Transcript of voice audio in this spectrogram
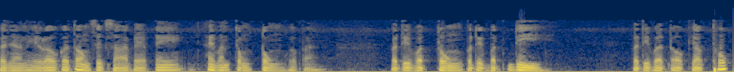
กันอย่างนี้ เราก็ต้องศึกษาแบบนี้ ให้มันตรงๆเข้าไปปฏิบัติตรง ปฏิบัติดี ปฏิบัติออกจากทุกข์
